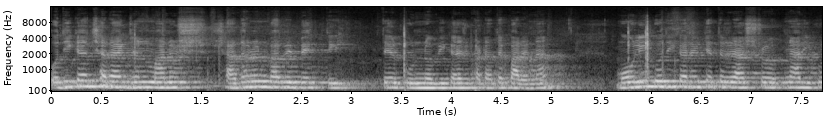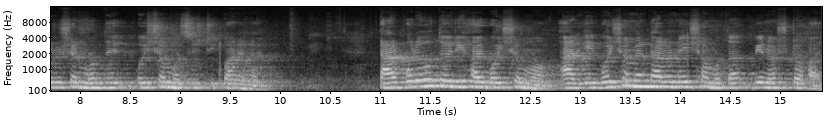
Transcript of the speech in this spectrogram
অধিকার ছাড়া একজন মানুষ সাধারণভাবে ব্যক্তিত্বের পূর্ণ বিকাশ ঘটাতে পারে না। মৌলিক অধিকারের ক্ষেত্রে রাষ্ট্র নারী পুরুষের মধ্যে বৈষম্য সৃষ্টি করে না। তারপরেও তৈরি হয় বৈষম্য, আর এই বৈষম্যের কারণেই সমতা বিনষ্ট হয়।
